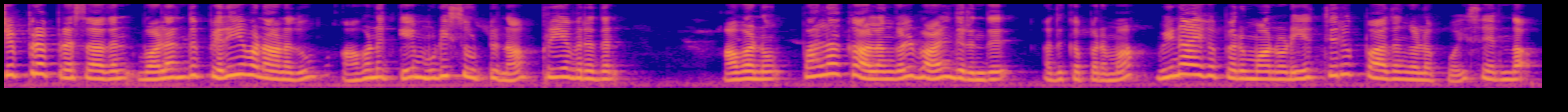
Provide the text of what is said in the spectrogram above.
ஷிப்ரபிரசாதன் வளர்ந்து பெரியவனானதும் அவனுக்கே முடிசூட்டுனான் பிரியவிரதன். அவனும் பல காலங்கள் வாழ்ந்திருந்து அதுக்கப்புறமா விநாயக பெருமானுடைய திருப்பாதங்களை போய் சேர்ந்தான்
